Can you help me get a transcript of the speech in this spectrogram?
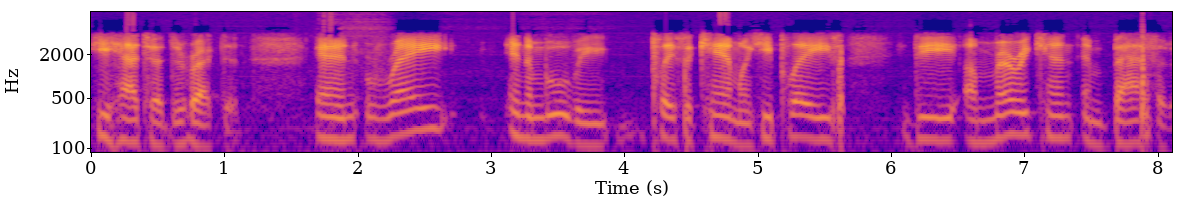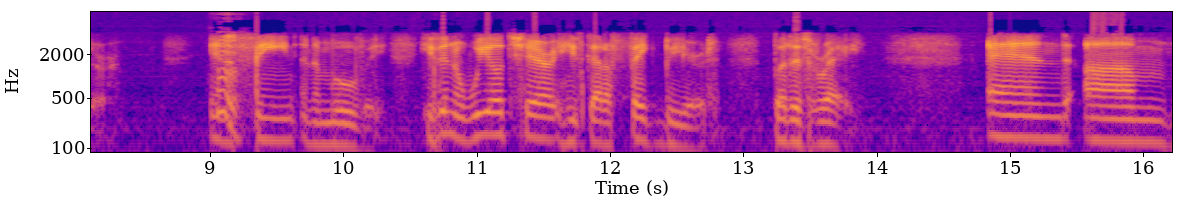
he had to have directed, and Ray in the movie plays a camera. He plays the American ambassador in a scene in a movie. He's in a wheelchair. He's got a fake beard, but it's Ray. And um,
